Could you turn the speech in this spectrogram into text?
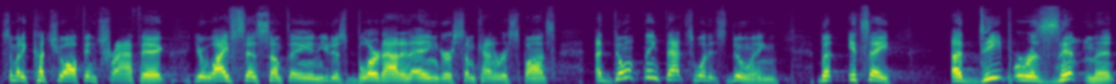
somebody cuts you off in traffic, your wife says something, and you just blurt out in anger some kind of response. I don't think that's what it's doing, but it's a, a deep resentment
